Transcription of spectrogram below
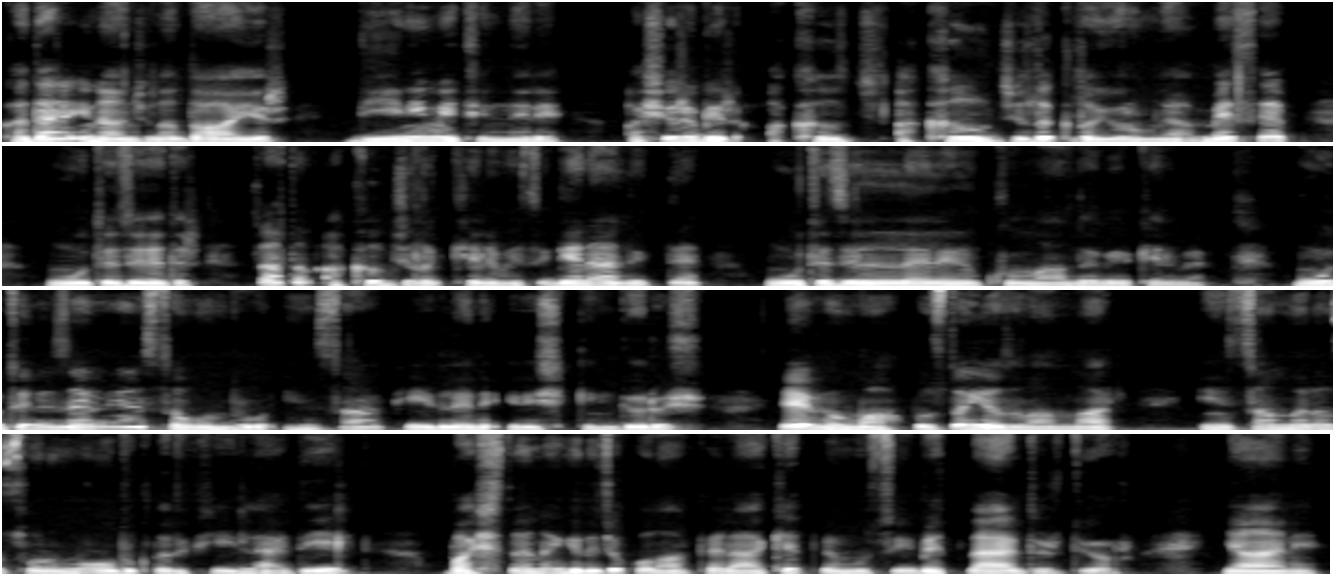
Kader inancına dair dini metinleri aşırı bir akıl, akılcılıkla yorumlayan mezhep muteziledir. Zaten akılcılık kelimesi genellikle mutezilelerin kullandığı bir kelime. Mutezilelerin savunduğu insan fiillerine ilişkin görüş, levh-i mahfuzda yazılanlar insanların sorumlu oldukları fiiller değil, başlarına gelecek olan felaket ve musibetlerdir diyor. Yani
